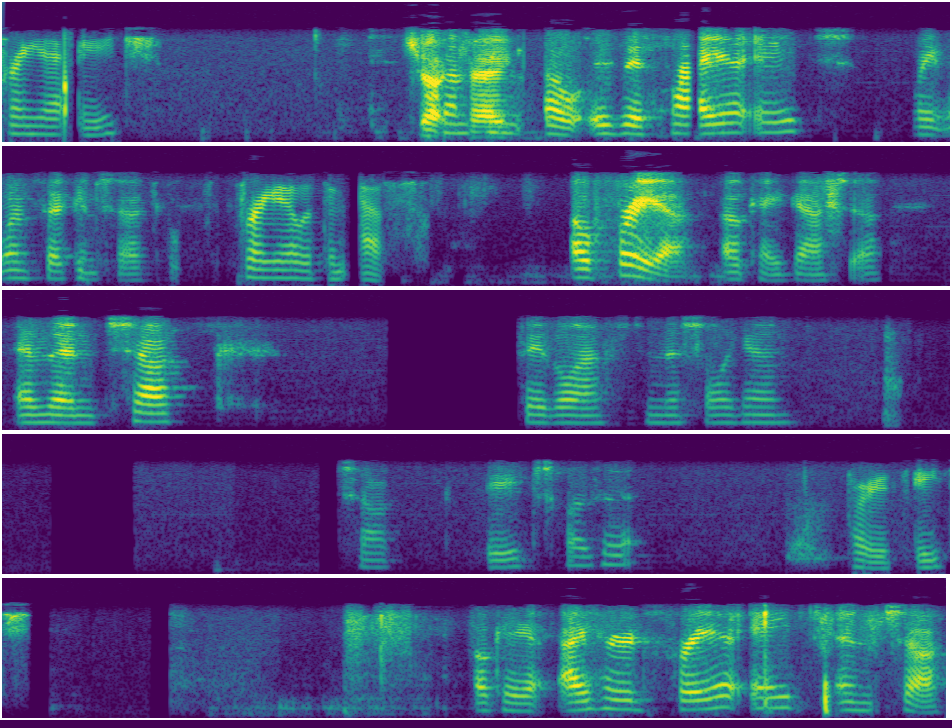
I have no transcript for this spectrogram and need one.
Freya H. Chuck Something, K. Oh, is it Freya H? Wait one second, Chuck. Freya with an F. Oh, Freya. Okay, gotcha. And then Chuck. Say the last initial again. Chuck H was it? Sorry, it's H. Okay, I heard Freya H and Chuck.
